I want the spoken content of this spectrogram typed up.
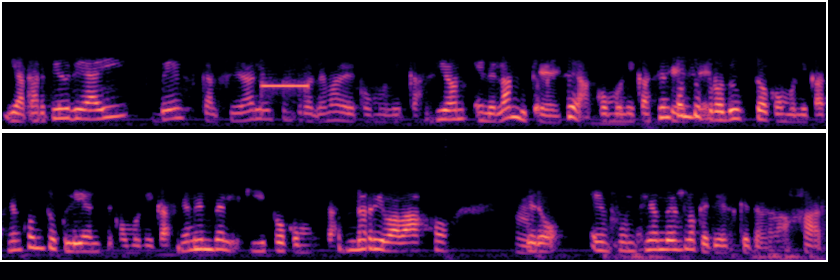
y a partir de ahí ves que al final es un problema de comunicación en el ámbito sí. que sea, comunicación sí, con tu sí. producto, comunicación con tu cliente, comunicación en el equipo, comunicación de arriba abajo, mm. pero en función de eso es lo que tienes que trabajar.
